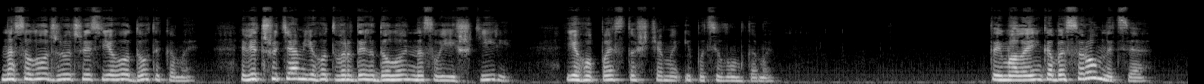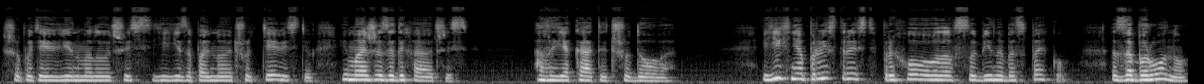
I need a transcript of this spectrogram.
насолоджуючись його дотиками, відчуттям його твердих долонь на своїй шкірі, його пестощами і поцілунками. Ти маленька безсоромниця, шепотів він, милуючись її запальною чуттєвістю і майже задихаючись. Але яка ти чудова! Їхня пристрасть приховувала в собі небезпеку, заборону,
